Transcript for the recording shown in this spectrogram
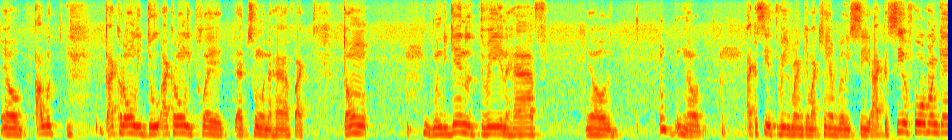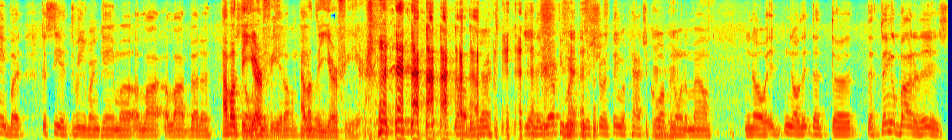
you know, I would I could only do I could only play it at two and a half. I don't when you get into three and a half, you know, you know, I could see a three run game. I can't really see. I could see a four run game, but I could see a three run game a, a lot a lot better. How about the YRFI? How about the YRFI here? oh, the. Yeah, the YRFI might be a sure thing with Patrick Corbin mm-hmm. on the mound. You know, it. You know, the the the, the thing about it is.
